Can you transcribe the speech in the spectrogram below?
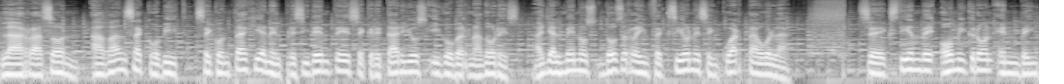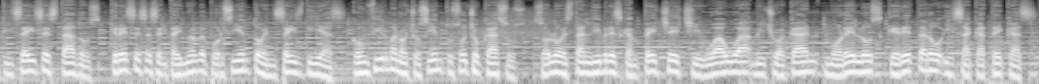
La razón, avanza COVID, se contagian el presidente, secretarios y gobernadores. Hay al menos dos reinfecciones en cuarta ola. Se extiende Omicron en 26 estados, crece 69% en 6 días, confirman 808 casos, solo están libres Campeche, Chihuahua, Michoacán, Morelos, Querétaro y Zacatecas.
